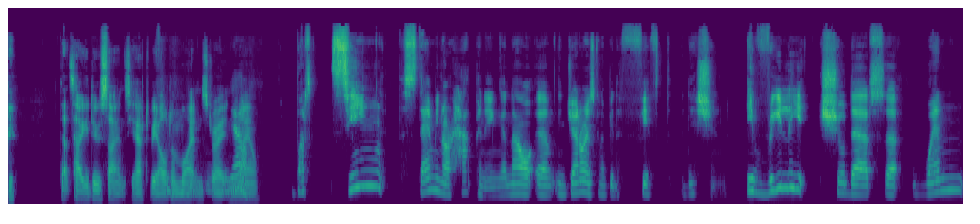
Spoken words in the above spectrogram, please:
That's how you do science. You have to be old and white and straight and Yeah. male. but seeing the seminar happening and now um, in january is going to be the fifth edition it really showed that uh, when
